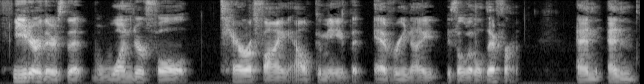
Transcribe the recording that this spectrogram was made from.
theater there's that wonderful terrifying alchemy that every night is a little different. And and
